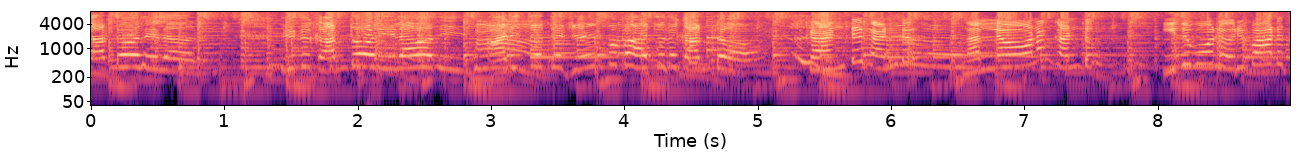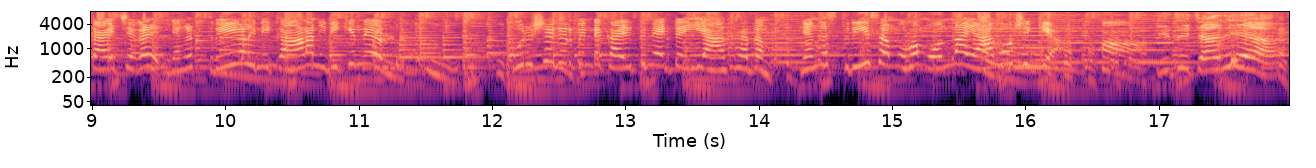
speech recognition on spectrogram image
കണ്ടോ ലീലാവതി? ഇത് കണ്ടോ ലീലാവതി? അടിച്ചന്റെ ഷേപ്പ് മാറ്റത് കണ്ടോ? കണ്ടു കണ്ടു. നല്ലോണം കണ്ടു. ഇതുപോലെ ഒരുപാട് കാഴ്ചകൾ ഞങ്ങൾ സ്ത്രീകൾ ഇനി കാണാനിരിക്കുന്നേ ഉള്ളൂ. പുരുഷഗർഭിന്റെ കഴുത്തിനേറ്റ ഈ ആഘാതം ഞങ്ങൾ സ്ത്രീ സമൂഹം ഒന്നായി ആഘോഷിക്കുക ആ. ഇത് ചതിയാ.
